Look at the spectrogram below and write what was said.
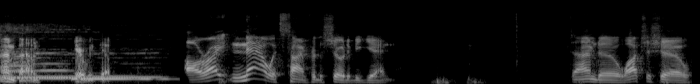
I'm bound. Here we go. All right, now it's time for the show to begin. Time to watch a show.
